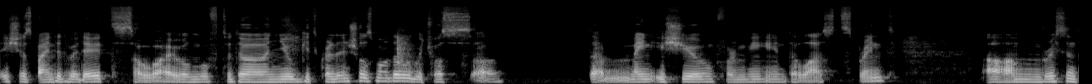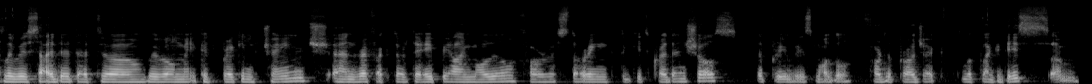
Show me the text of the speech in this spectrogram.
issues binded with it. So I will move to the new Git credentials model, which was uh, the main issue for me in the last sprint. Um, recently, we decided that uh, we will make a breaking change and refactor the API model for restoring the Git credentials. The previous model for the project looked like this. Um,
